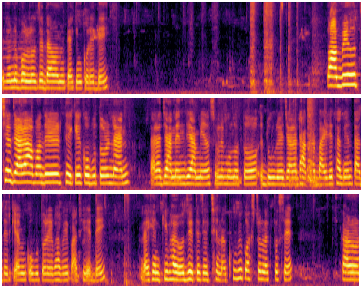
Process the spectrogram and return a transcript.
এই জন্য বলল যে, দাও, আমি প্যাকিং করে দেই। তো আমি হচ্ছে যারা আমাদের থেকে কবুতর নেন, তারা জানেন যে আমি আসলে মূলত দূরে যারা ঢাকার বাইরে থাকেন, তাদেরকে আমি কবুতর এভাবে পাঠিয়ে দেই। দেখেন কীভাবে ও যেতে চাইছে না, খুবই কষ্ট লাগতেছে। কারণ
